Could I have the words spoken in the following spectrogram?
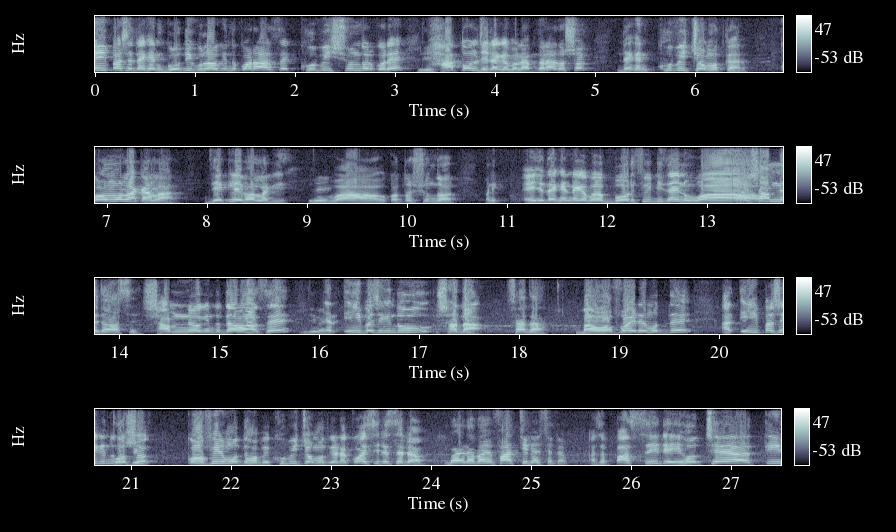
এই পাশে দেখেন গদিগুলাও কিন্তু করা আছে খুবই সুন্দর করে। হাতল যেটাকে বলে আপনারা দর্শক দেখেন খুবই চমৎকার। কমলা কালার দেখলেই ভালো লাগে। ওয়াও কত সুন্দর। মানে এই যে দেখেন এটাকে বলে বরফি ডিজাইন ওয়াও। সামনে দেওয়া আছে। সামনেও কিন্তু দেওয়া আছে। আর এই পাশে কিন্তু সাদা। সাদা। বা অফ হোয়াইটের মধ্যে আর এই পাশে কিন্তু দর্শক কফির মধ্যে হবে খুবই চমৎকার। এটা কয় সিটের সেট বাইরে ভাই ফার্স্ট সিটের সেট আপ আচ্ছা পাঁচ সিট এই হচ্ছে তিন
